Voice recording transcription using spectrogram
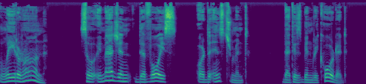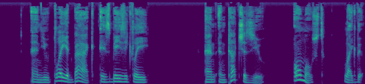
later on. So imagine the voice or the instrument that has been recorded and you play it back is basically and, and touches you almost like the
